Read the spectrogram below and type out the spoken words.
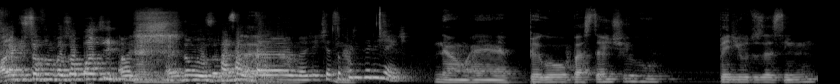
Olha que seu professor pode ir. Aí não usa, né? Passa É. pano, a gente é super Não. inteligente. Não, é... Pegou bastante o, períodos assim.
